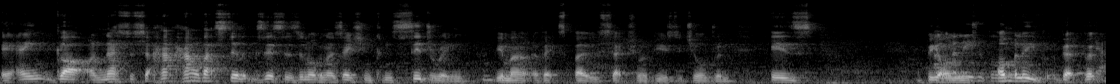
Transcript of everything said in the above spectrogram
it ain't got a necessary how, how that still exists as an organisation, considering the Mm-hmm. amount of exposed sexual abuse to children, is beyond Unbelievable. unbelievable. But, but Yeah.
